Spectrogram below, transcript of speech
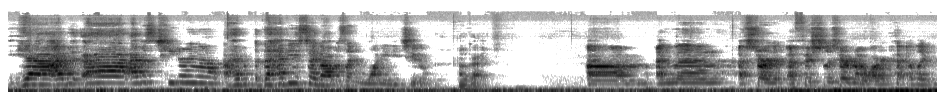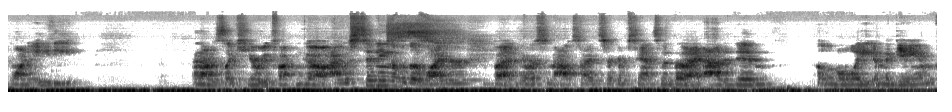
Yeah, I was, uh, I was teetering out. I, the heaviest I got was like 182. Okay. Um, and then I started officially started my water cut at like 180. And I was like, here we fucking go. I was sitting a little bit lighter, but there was some outside circumstances that I added in a little late in the game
